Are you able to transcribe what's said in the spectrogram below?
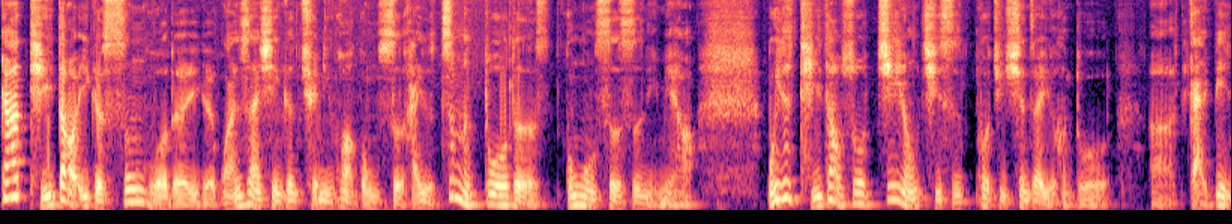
刚刚提到一个生活的一个完善性跟全龄化公社，还有这么多的公共设施里面哈，我一直提到说，基隆其实过去现在有很多。呃，改变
